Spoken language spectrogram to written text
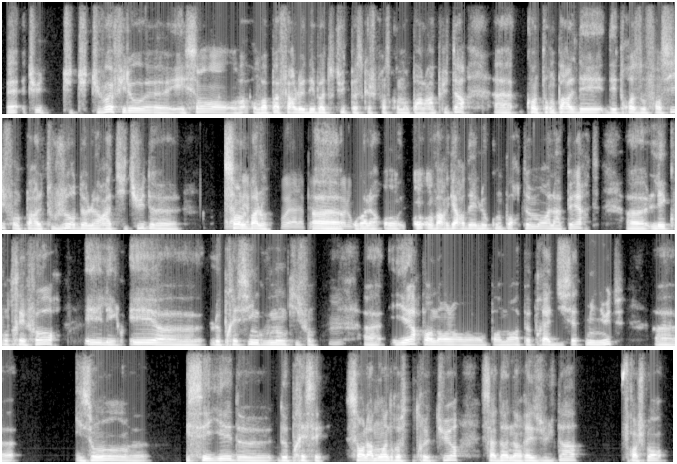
Eh, tu, tu, tu, vois, Philo, euh, et sans, on va, on va pas faire le débat tout de suite parce que je pense qu'on en parlera plus tard. quand on parle des, des, trois offensifs, on parle toujours de leur attitude sans le ballon. Euh, voilà, on, va regarder le comportement à la perte, euh, les contre-efforts et, les, et euh, le pressing ou non qu'ils font. Mm. hier, pendant, pendant à peu près 17 minutes, ils ont essayé de, de presser. Sans la moindre structure, ça donne un résultat, franchement,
